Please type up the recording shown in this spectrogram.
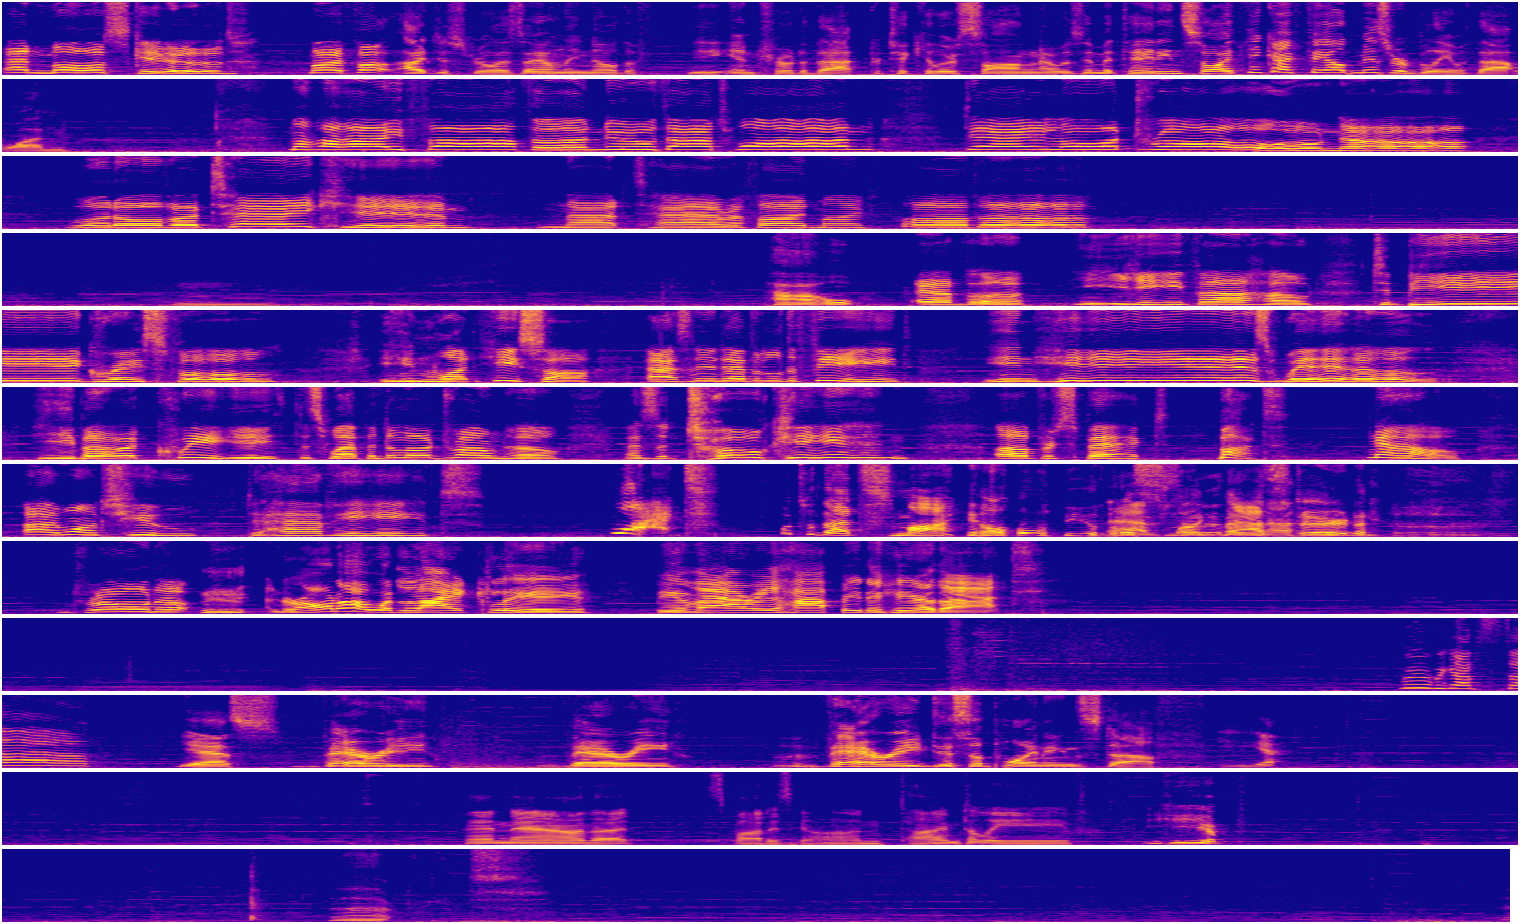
and more skilled. My father. I just realized I only know the, the intro to that particular song I was imitating, so I think I failed miserably with that one. My father knew that one day Lord Drona would overtake him, and that terrified my father. However, he vowed to be graceful in what he saw as an inevitable defeat in his will. He bequeathed this weapon to Lord Drono as a token of respect. But now, I want you to have it. What? What's with that smile, you little Absolutely smug bastard? Drona. Drona would likely be very happy to hear that. Woo, we got stuff. Yes, very, very, very disappointing stuff. Yep. And now that spot is gone, time to leave. Yep. Uh,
